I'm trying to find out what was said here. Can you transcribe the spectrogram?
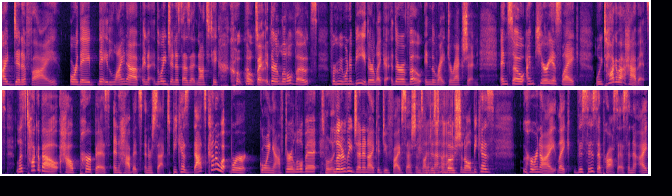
identify or they they line up and the way Jenna says it, not to take her quote quote, but it. they're little votes for who we want to be. They're like a, they're a vote in the right direction. And so I'm curious, like when we talk about habits, let's talk about how purpose and habits intersect because that's kind of what we're going after a little bit. Totally. Literally, Jen and I could do five sessions on just emotional because her and I like this is a process, and I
